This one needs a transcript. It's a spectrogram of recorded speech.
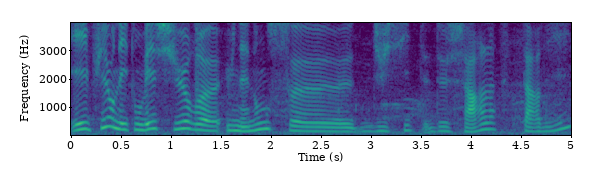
Et puis on est tombé sur euh, une annonce euh, du site de Charles Tardy.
